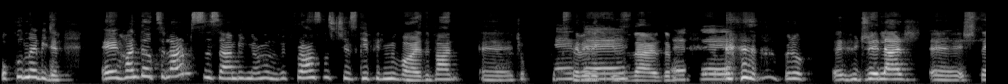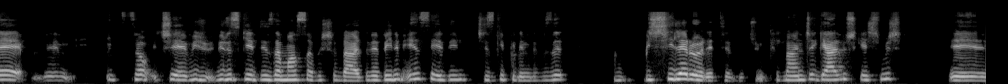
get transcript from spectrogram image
Okunabilir. E, Hande hatırlar mısın sen bilmiyorum ama bir Fransız çizgi filmi vardı. Ben e, çok, çok severek Evet, izlerdim. evet. Böyle e, hücreler e, işte e, şey, vir- virüs girdiği zaman savaşırlardı ve benim en sevdiğim çizgi filmdi. Bize bir şeyler öğretirdi çünkü. Bence gelmiş geçmiş e,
